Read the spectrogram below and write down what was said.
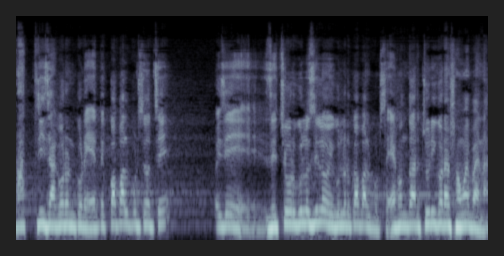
রাত্রি জাগরণ করে, এত কপাল পড়ছে হচ্ছে ওই যে যে চোরগুলো ছিল, ওইগুলোর কপাল পড়ছে। এখন তো আর চুরি করার সময় পায় না।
